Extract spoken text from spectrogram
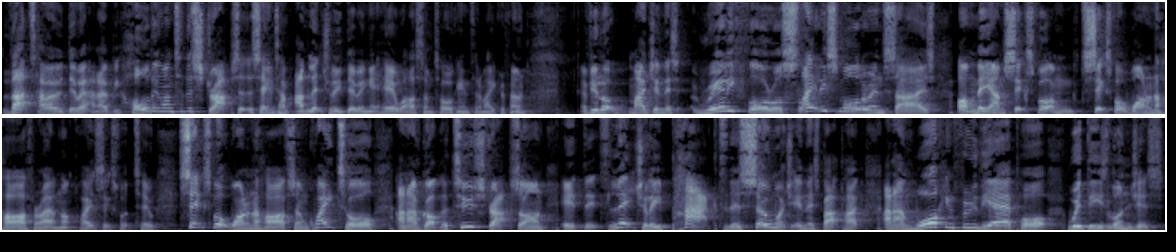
That's how I would do it. And I'd be holding onto the straps at the same time. I'm literally doing it here whilst I'm talking into the microphone. If you look, imagine this really floral, slightly smaller in size. On me, I'm six foot. I'm six foot one and a half. Right, I'm not quite six foot two. Six foot one and a half. So I'm quite tall, and I've got the two straps on. It, it's literally packed. There's so much in this backpack, and I'm walking through the airport with these lunges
